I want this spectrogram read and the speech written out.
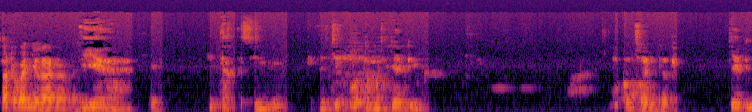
patokan jalan apa iya. Kita ke sini kita jadi otomatis jadi center. Jadi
